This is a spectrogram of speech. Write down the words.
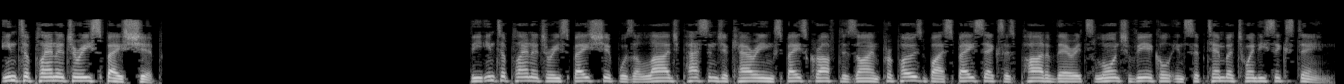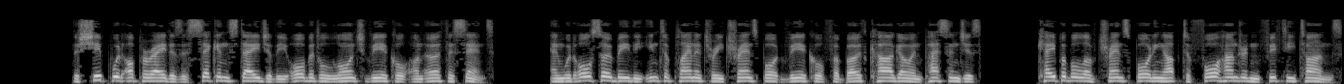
Interplanetary spaceship The interplanetary spaceship was a large passenger-carrying spacecraft design proposed by SpaceX as part of their ITS launch vehicle in September 2016. The ship would operate as a second stage of the orbital launch vehicle on Earth ascent—and would also be the interplanetary transport vehicle for both cargo and passengers, capable of transporting up to 450 tons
